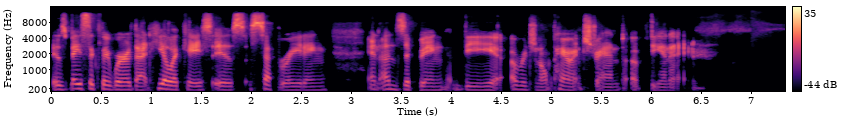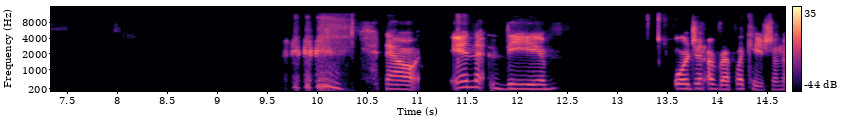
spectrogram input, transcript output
is basically where that helicase is separating and unzipping the original parent strand of DNA. now, in the origin of replication,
